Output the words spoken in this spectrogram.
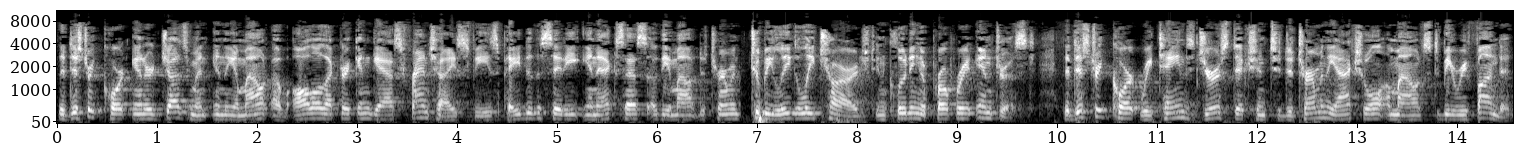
The district court entered judgment in the amount of all electric and gas franchise fees paid to the city in excess of the amount determined to be legally charged, including appropriate interest. The district court retains jurisdiction to determine the actual amounts to be refunded,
